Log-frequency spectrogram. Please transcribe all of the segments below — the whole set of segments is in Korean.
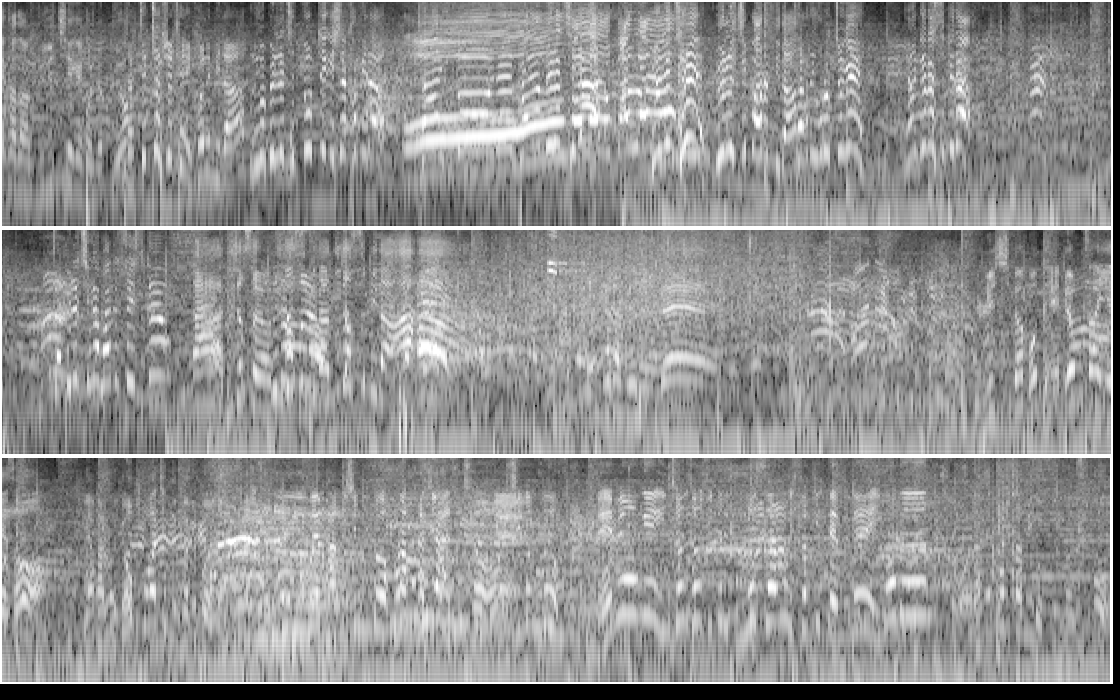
빠르게 가던 밀리치에게 걸렸고요. 자, 직접 슈팅 걸립니다. 그리고 밀리치 또 뛰기 시작합니다. 오, 자, 이거는 과연 밀리치가 빨라요, 빨라요. 밀리치! 밀리치 빠릅니다. 자, 그리고 오른쪽에 연결했습니다. 자, 밀리치가 받을 수 있을까요? 아 늦었어요. 늦었어요. 늦었습니다. 늦었습니다. 아하. 네. 율리씨가 뭐네명 사이에서 그야말로 여포 같은 능력을 보여줬어요. 지금의 방심도 허락하지 않죠. 네. 지금도 네 명의 인천 선수들이 둘러싸고 있었기 때문에 이거는 워낙에 타점이 높은 선수고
